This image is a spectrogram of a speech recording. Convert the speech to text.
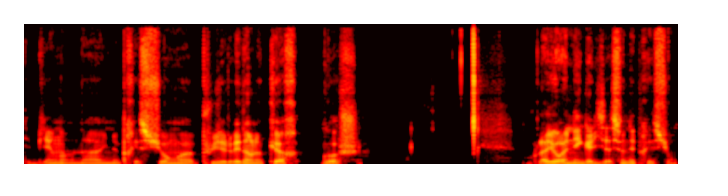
eh bien, on a une pression, plus élevée dans le cœur gauche. Donc là, il y aura une égalisation des pressions.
